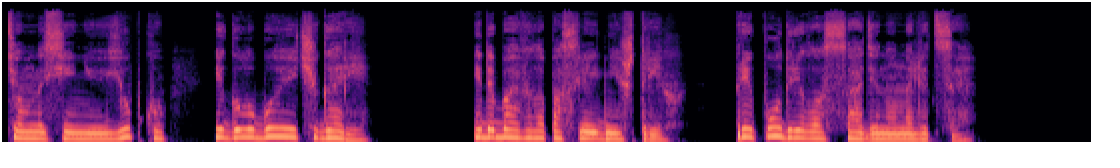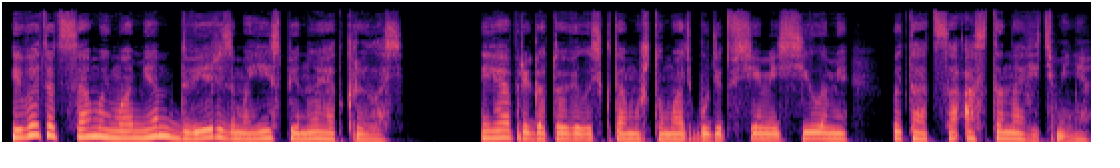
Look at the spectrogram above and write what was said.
темно-синюю юбку и голубое чагари. И добавила последний штрих — припудрила ссадину на лице. И в этот самый момент дверь за моей спиной открылась. Я приготовилась к тому, что мать будет всеми силами пытаться остановить меня.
